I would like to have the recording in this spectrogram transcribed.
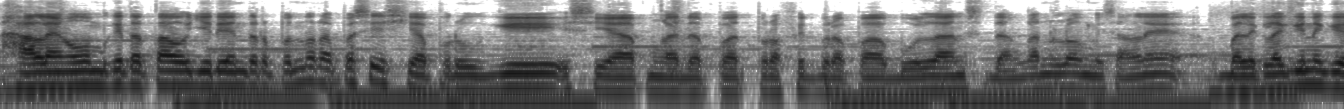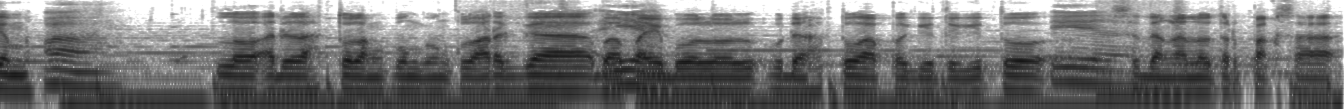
hal yang umum kita tahu jadi entrepreneur apa sih siap rugi siap nggak dapat profit berapa bulan sedangkan lo misalnya balik lagi nih game ah. lo adalah tulang punggung keluarga, bapak ibu lo udah tua apa gitu-gitu, Iya. sedangkan lo terpaksa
